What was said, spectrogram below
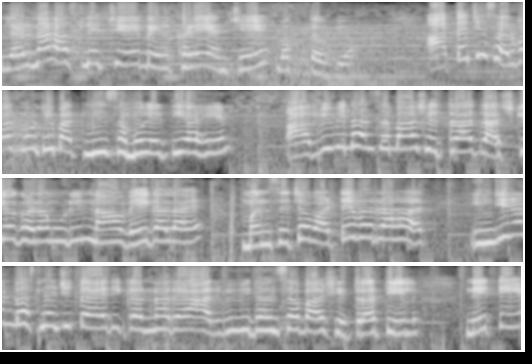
लढणार असल्याचे बेलखडे यांचे वक्तव्य. आताची सर्वात मोठी बातमी समोर येते आहे. आर्वी विधानसभा क्षेत्रात राजकीय घडामोडींना वेग आलाय. मनसेच्या वाटेवर राहत इंजिनात बसण्याची तयारी करणाऱ्या आर्वी विधानसभा क्षेत्रातील नेते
